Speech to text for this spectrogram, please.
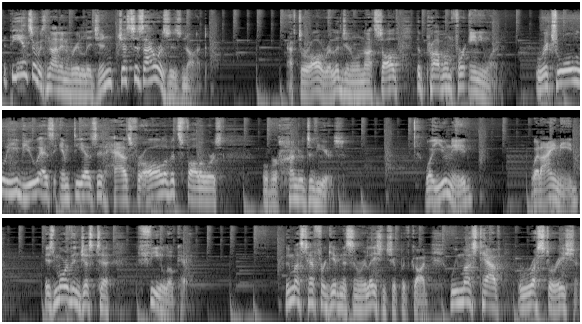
But the answer was not in religion, just as ours is not. After all, religion will not solve the problem for anyone. Ritual will leave you as empty as it has for all of its followers over hundreds of years. What you need, what I need, is more than just to feel okay. We must have forgiveness and relationship with God. We must have restoration.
